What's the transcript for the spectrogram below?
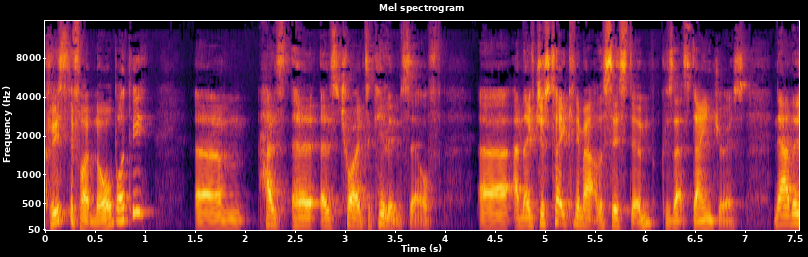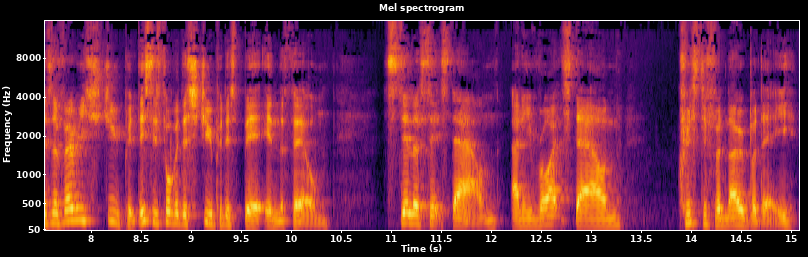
Christopher Nobody, um, has uh, has tried to kill himself. Uh, and they've just taken him out of the system because that's dangerous. Now, there's a very stupid. This is probably the stupidest bit in the film. Stiller sits down and he writes down Christopher Nobody,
